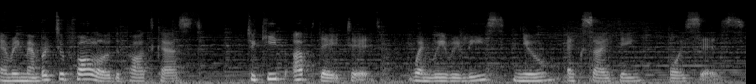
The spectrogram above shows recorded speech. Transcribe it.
And remember to follow the podcast to keep updated when we release new exciting voices.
